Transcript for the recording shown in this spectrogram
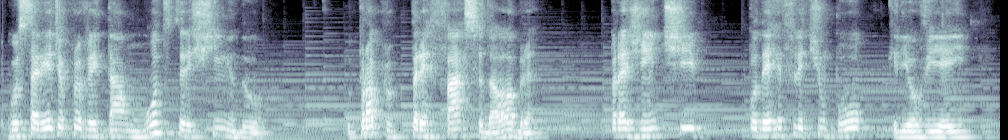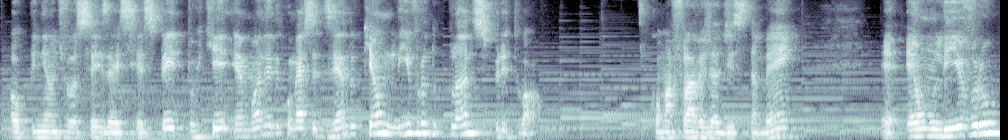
eu gostaria de aproveitar um outro trechinho do, do próprio prefácio da obra para a gente poder refletir um pouco. Queria ouvir aí a opinião de vocês a esse respeito, porque Emmanuel ele começa dizendo que é um livro do plano espiritual como a Flávia já disse também, é, é um livro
